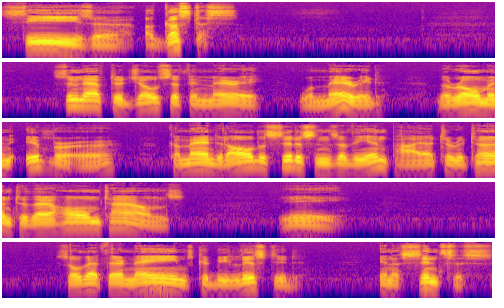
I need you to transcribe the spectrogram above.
Caesar Augustus. Soon after Joseph and Mary were married, the Roman Emperor commanded all the citizens of the empire to return to their hometowns. Yea, so that their names could be listed in a census.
